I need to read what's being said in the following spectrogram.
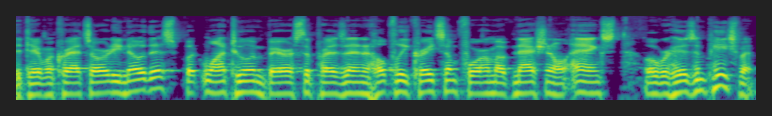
The Democrats already know this, but want to embarrass the president and hopefully create some form of national angst over his impeachment.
